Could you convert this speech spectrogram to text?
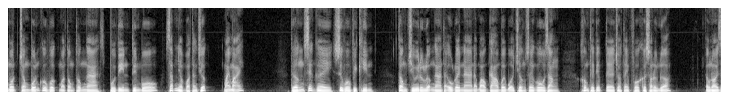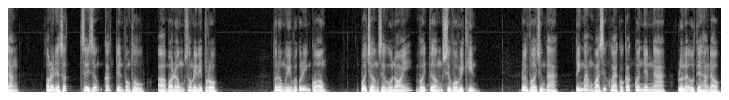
một trong bốn khu vực mà Tổng thống Nga Putin tuyên bố sắp nhập vào tháng trước, mãi mãi. Tướng Sergei Suvovikin, Tổng chỉ huy lực lượng Nga tại Ukraine đã báo cáo với Bộ trưởng Shoigu rằng không thể tiếp tế cho thành phố Kherson được nữa. Ông nói rằng ông đã đề xuất xây dựng các tuyến phòng thủ ở bờ đông sông Dnipro. Tôi đồng ý với quyết định của ông. Bộ trưởng Shoigu nói với tướng Suvovikin. Đối với chúng ta, tính mạng và sức khỏe của các quân nhân Nga luôn là ưu tiên hàng đầu.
